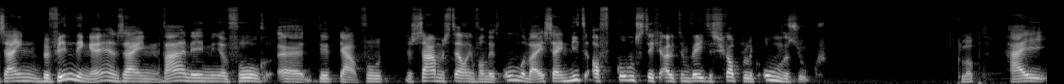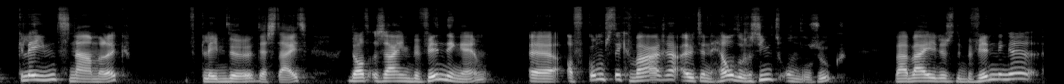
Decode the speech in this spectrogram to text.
zijn bevindingen en zijn waarnemingen voor, eh, dit, ja, voor de samenstelling van dit onderwijs zijn niet afkomstig uit een wetenschappelijk onderzoek. Klopt. Hij claimt namelijk, of claimde destijds, dat zijn bevindingen eh, afkomstig waren uit een helderziend onderzoek, waarbij dus de bevindingen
